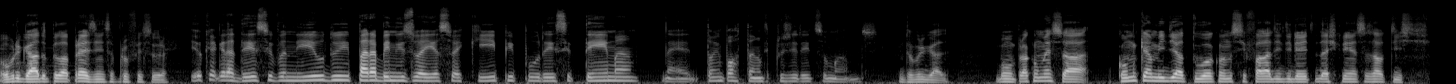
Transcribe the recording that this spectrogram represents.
Obrigado pela presença, professora. Eu que agradeço, Ivanildo, e parabenizo aí a sua equipe por esse tema né, tão importante para os direitos humanos. Muito obrigado. Bom, para começar, como que a mídia atua quando se fala de direitos das crianças autistas?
